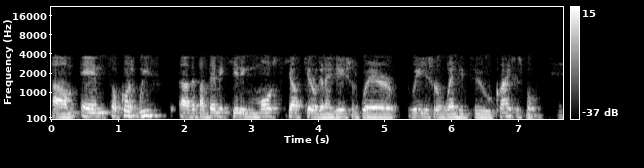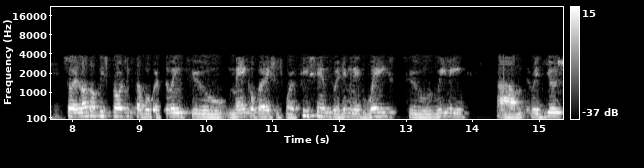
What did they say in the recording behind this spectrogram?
Um, and of course, with uh, the pandemic hitting, most healthcare organizations were really sort of went into crisis mode. Mm-hmm. So a lot of these projects that we were doing to make operations more efficient, to eliminate waste, to really um, reduce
